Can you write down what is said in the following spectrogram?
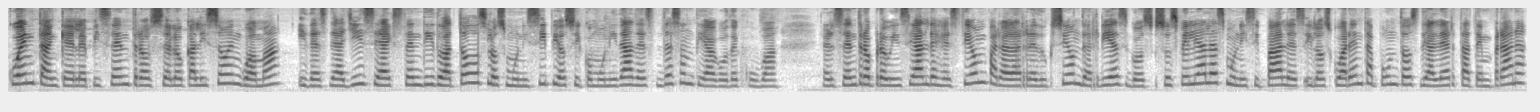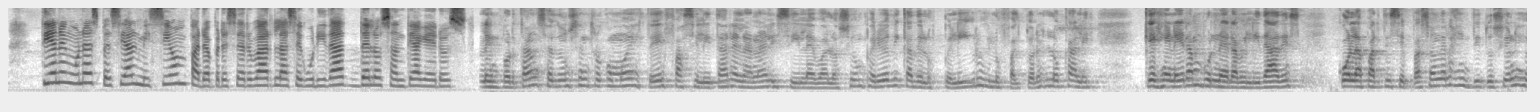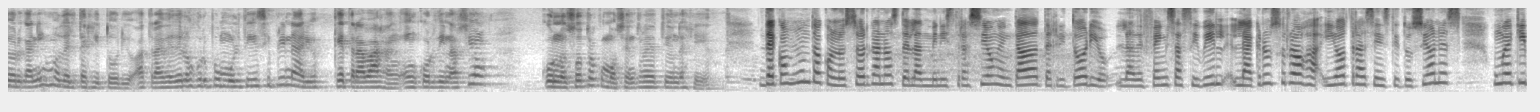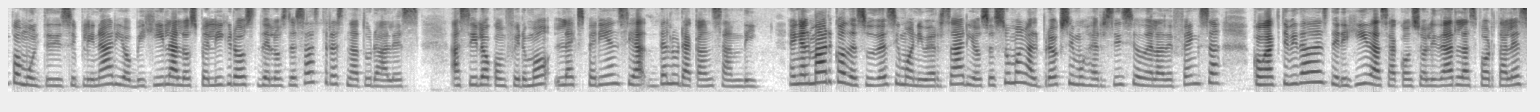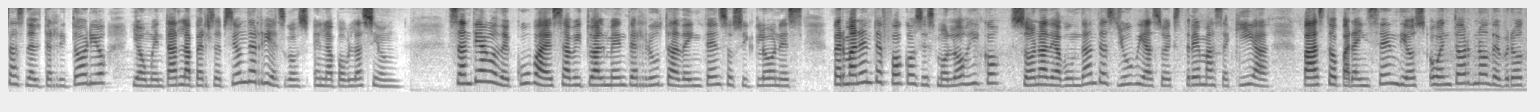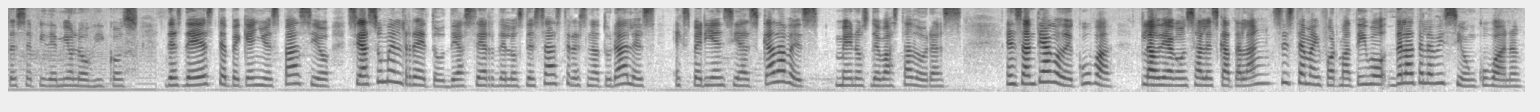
Cuentan que el epicentro se localizó en Guamá y desde allí se ha extendido a todos los municipios y comunidades de Santiago de Cuba. El Centro Provincial de Gestión para la Reducción de Riesgos, sus filiales municipales y los 40 puntos de alerta temprana tienen una especial misión para preservar la seguridad de los santiagueros. La importancia de un centro como este es facilitar el análisis y la evaluación periódica de los peligros y los factores locales que generan vulnerabilidades con la participación de las instituciones y organismos del territorio a través de los grupos multidisciplinarios que trabajan en coordinación con nosotros como Centro de Gestión de Riesgo. De conjunto con los órganos de la administración en cada territorio, la Defensa Civil, la Cruz Roja y otras instituciones, un equipo multidisciplinario vigila los peligros de los desastres naturales. Así lo confirmó la experiencia del huracán Sandy. En el marco de su décimo aniversario, se suman al próximo ejercicio de la defensa con actividades dirigidas a consolidar las fortalezas del territorio y aumentar la percepción de riesgos en la población. Santiago de Cuba es habitualmente ruta de intensos ciclones, permanente foco sismológico, zona de abundantes lluvias o extrema sequía, pasto para incendios o entorno de brotes epidemiológicos. Desde este pequeño espacio se asume el reto de hacer de los desastres naturales experiencias cada vez menos devastadoras. En Santiago de Cuba, Claudia González Catalán, Sistema Informativo de la Televisión Cubana.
